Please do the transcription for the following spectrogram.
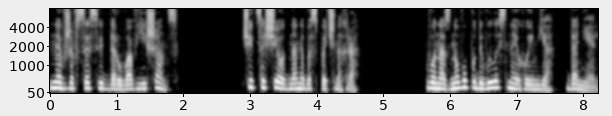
Невже Всесвіт дарував їй шанс? Чи це ще одна небезпечна гра? Вона знову подивилась на його ім'я Даніель.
